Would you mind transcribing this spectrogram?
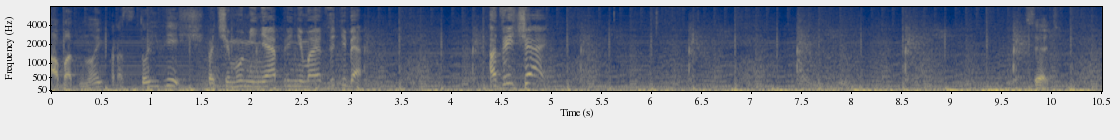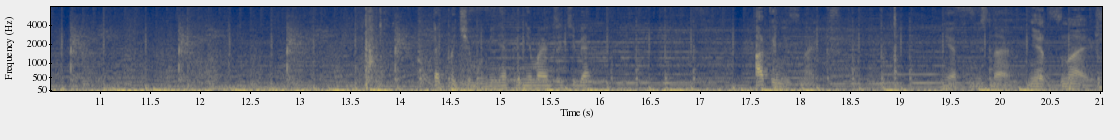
об одной простой вещи. Почему меня принимают за тебя? Отвечай! Сядь. Так почему меня принимают за тебя? А ты не знаешь. Нет, не знаю. Нет, знаешь.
